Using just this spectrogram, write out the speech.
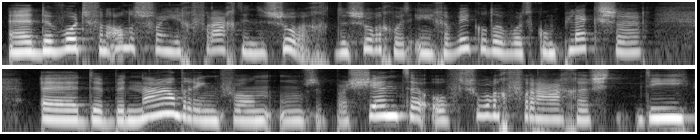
Eh, er wordt van alles van je gevraagd in de zorg. De zorg wordt ingewikkelder, wordt complexer. Eh, de benadering van onze patiënten of zorgvragers, die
